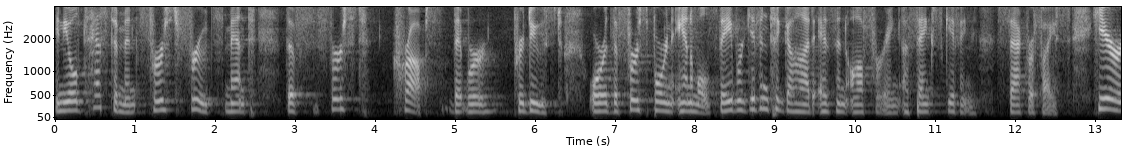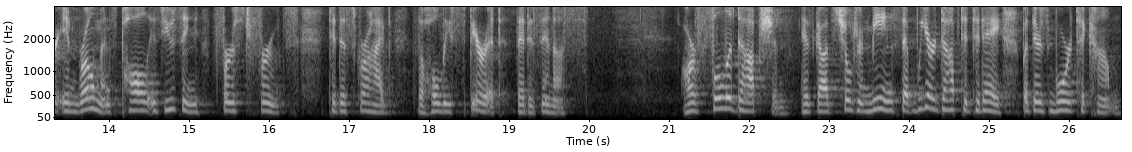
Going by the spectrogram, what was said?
In the Old Testament, first fruits meant the first crops that were produced or the firstborn animals. They were given to God as an offering, a thanksgiving sacrifice. Here in Romans, Paul is using first fruits to describe the Holy Spirit that is in us. Our full adoption as God's children means that we are adopted today, but there's more to come.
